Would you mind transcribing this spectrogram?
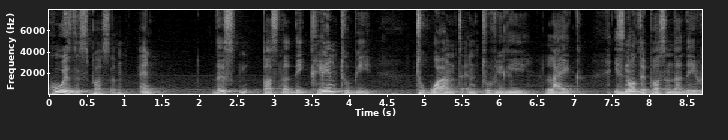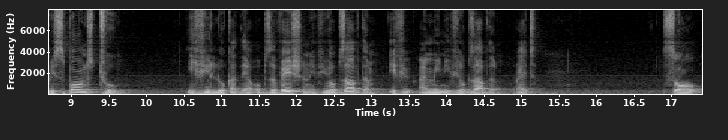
who is this person? And this person that they claim to be, to want and to really like is not the person that they respond to if you look at their observation if you observe them if you i mean if you observe them right so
